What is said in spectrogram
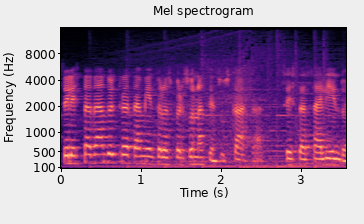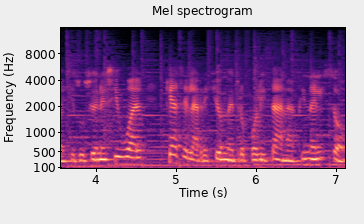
se le está dando el tratamiento a las personas en sus casas. Se está saliendo a instituciones igual que hace la región metropolitana, finalizó.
